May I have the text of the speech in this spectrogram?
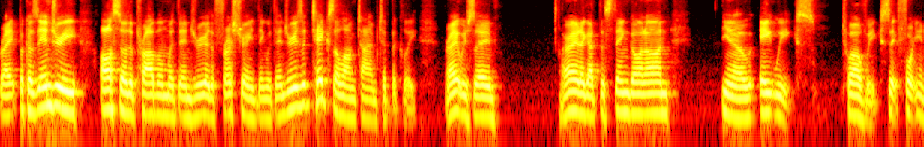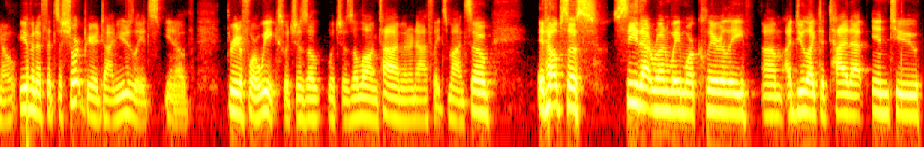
right because injury also the problem with injury or the frustrating thing with injury is it takes a long time typically right? We say, all right, I got this thing going on, you know, eight weeks, 12 weeks, four, you know, even if it's a short period of time, usually it's, you know, three to four weeks, which is a, which is a long time in an athlete's mind. So it helps us see that runway more clearly. Um, I do like to tie that into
